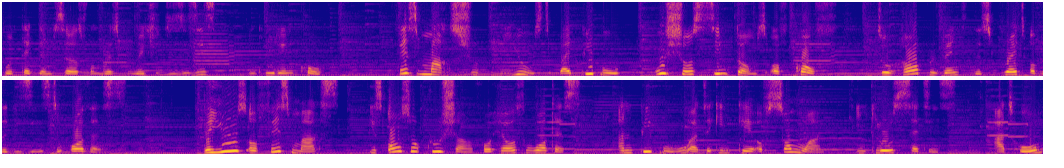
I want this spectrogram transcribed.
protect themselves from respiratory diseases including cough. Face masks should be used by people who show symptoms of cough to help prevent the spread of the disease to others. The use of face masks is also crucial for health workers and people who are taking care of someone in closed settings, at home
